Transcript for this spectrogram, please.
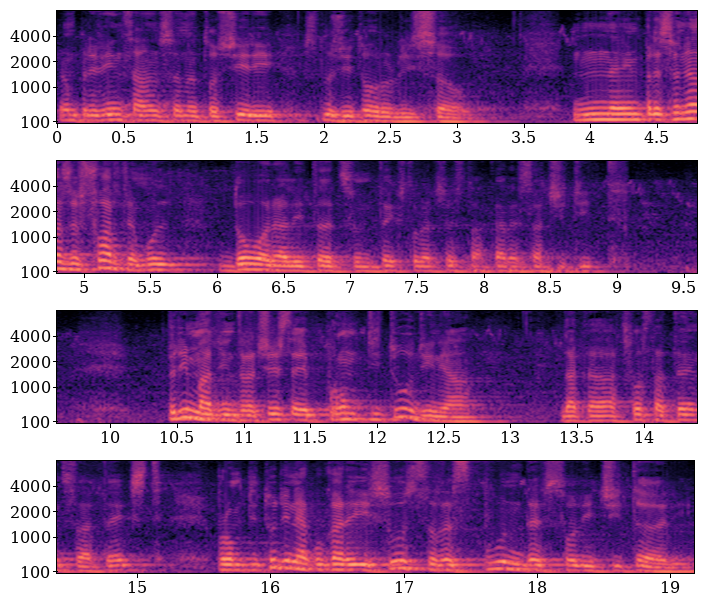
în privința însănătoșirii slujitorului său. Ne impresionează foarte mult două realități în textul acesta care s-a citit. Prima dintre acestea e promptitudinea, dacă ați fost atenți la text, promptitudinea cu care Isus răspunde solicitării.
